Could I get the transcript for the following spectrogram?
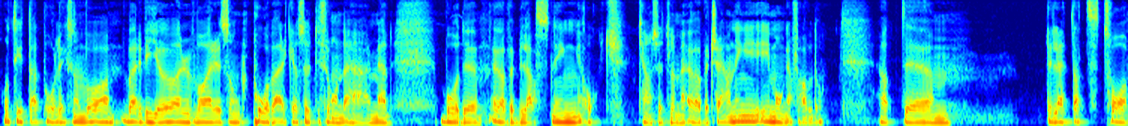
Och tittar på liksom vad, vad är det vi gör, vad är det som påverkas utifrån det här med både överbelastning och kanske till och med överträning i, i många fall. Då. Att ehm, det är lätt att ta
